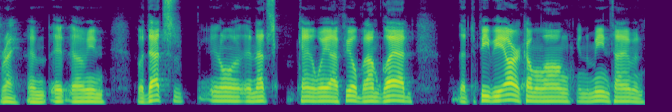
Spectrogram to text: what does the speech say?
Right. And it, I mean, but that's you know, and that's kind of the way I feel. But I'm glad that the PBR come along in the meantime, and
